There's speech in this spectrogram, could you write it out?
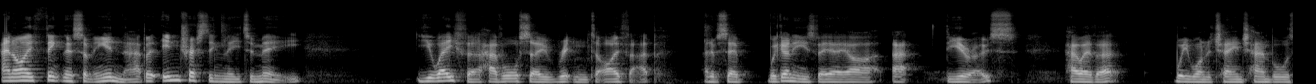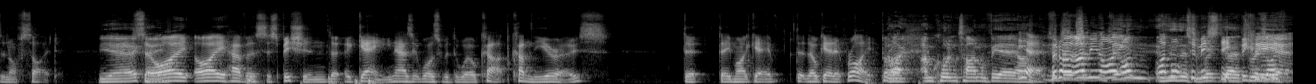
and I think there's something in that. But interestingly to me, UEFA have also written to IFAB and have said we're going to use VAR at the Euros. However, we want to change handballs and offside. Yeah. Okay. So I, I have a suspicion that again, as it was with the World Cup, come the Euros, that they might get it, that they'll get it right. But I- Right, I'm calling time on VAR. yeah, but I, I mean, I, I'm, I'm optimistic uh, that's because really- I,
